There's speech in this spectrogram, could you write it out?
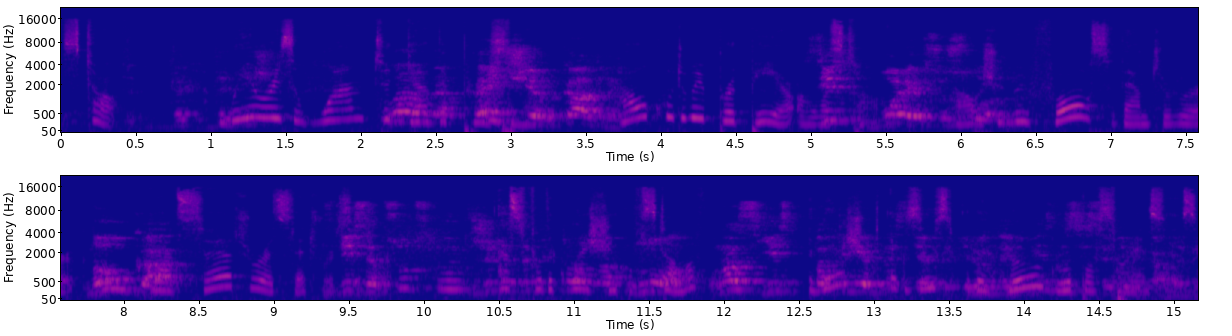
Staff. Where is one to get the person? How could we prepare our staff? How should we force them to work? Etc. Etc. Et As for the question of staff, there should exist the whole group of sciences,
